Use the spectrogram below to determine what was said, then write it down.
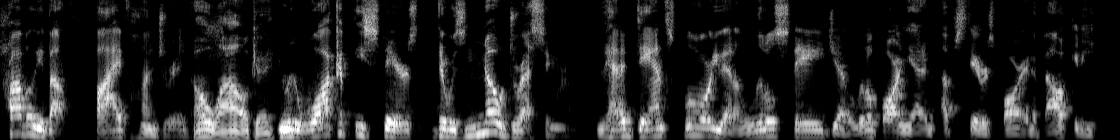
probably about 500. Oh wow. Okay. You would walk up these stairs. There was no dressing room. You had a dance floor, you had a little stage, you had a little bar, and you had an upstairs bar and a balcony.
